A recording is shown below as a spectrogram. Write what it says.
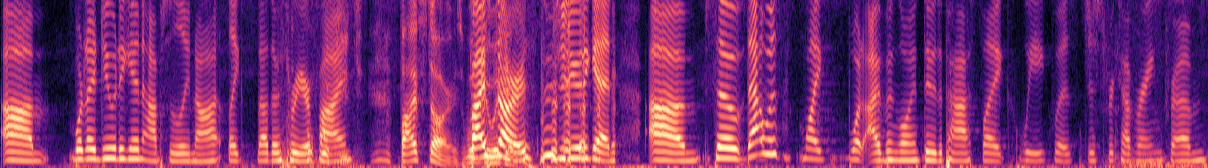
Um, would I do it again? Absolutely not. Like the other three are fine. Five stars. Would Five stars. Would you do it again? Um, so that was like what I've been going through the past like week was just recovering from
